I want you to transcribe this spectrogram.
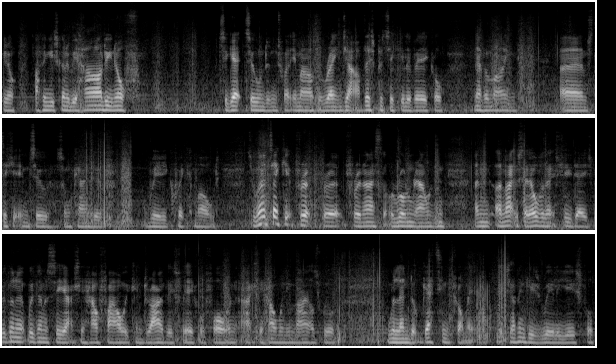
you know, I think it's going to be hard enough to get 220 miles of range out of this particular vehicle. Never mind um, stick it into some kind of really quick mode. So we're going to take it for, for, for a nice little run round and, and, and like I said over the next few days we're going to we're going to see actually how far we can drive this vehicle for and actually how many miles we'll we'll end up getting from it which I think is really useful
